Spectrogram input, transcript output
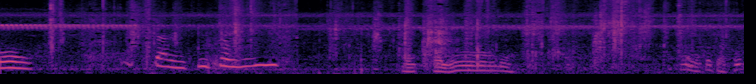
Wow. Chẳng chỉ trông Đây, còn nó có cả phúc.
